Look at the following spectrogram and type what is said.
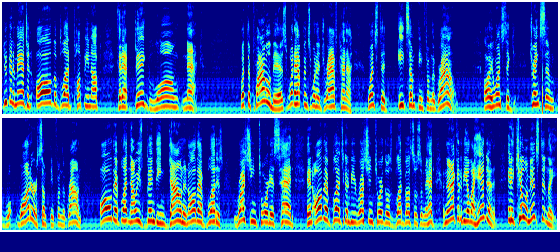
You can imagine all the blood pumping up to that big, long neck. But the problem is, what happens when a giraffe kind of wants to eat something from the ground? Or he wants to drink some water or something from the ground. All that blood, now he's bending down, and all that blood is rushing toward his head, and all that blood's going to be rushing toward those blood vessels in the head, and they're not going to be able to handle it. It'll kill him instantly,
